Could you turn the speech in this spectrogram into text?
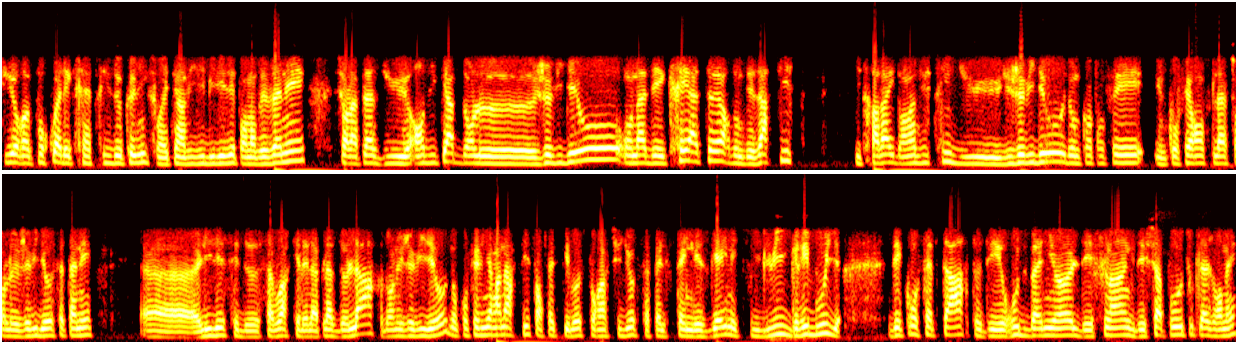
sur pourquoi les créatrices de comics ont été invisibilisées pendant des années, sur la place du handicap dans le jeu vidéo. On a des créateurs, donc des artistes qui travaillent dans l'industrie du, du jeu vidéo. Donc quand on fait une conférence là sur le jeu vidéo cette année, Euh, L'idée, c'est de savoir quelle est la place de l'art dans les jeux vidéo. Donc, on fait venir un artiste en fait qui bosse pour un studio qui s'appelle Stainless Game et qui lui gribouille des concept art, des roues de bagnole, des flingues, des chapeaux toute la journée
